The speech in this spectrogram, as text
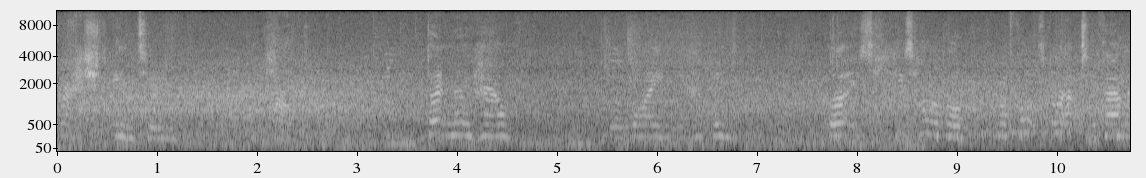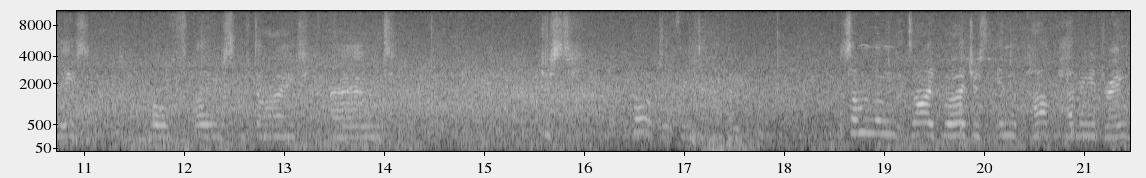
crashed into a pub. Don't know how or why it happened, but it's, it's horrible. My thoughts go out to the families of those who've died and just horrible thing to happen. Some of them that died were just in the pub having a drink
